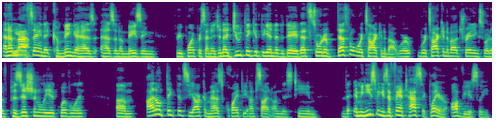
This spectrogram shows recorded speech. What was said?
And I'm Yeah. not saying that Kuminga has has an amazing three point percentage. And I do think at the end of the day, that's sort of that's what we're talking about. We're we're talking about trading sort of positionally equivalent. Um, I don't think that Siakam has quite the upside on this team. I mean, he's he's a fantastic player, obviously,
